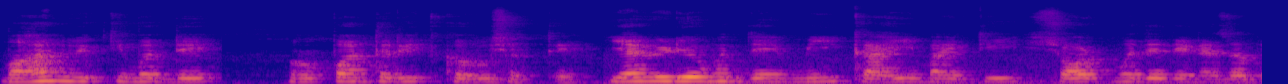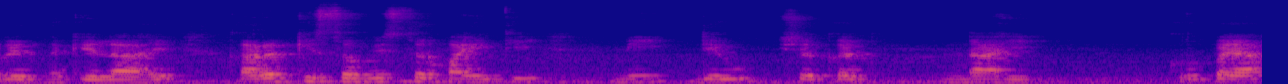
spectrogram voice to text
महान व्यक्तीमध्ये रूपांतरित करू शकते. या व्हिडिओमध्ये मी काही माहिती शॉर्टमध्ये देण्याचा प्रयत्न केला आहे कारण की सविस्तर माहिती मी देऊ शकत नाही. कृपया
